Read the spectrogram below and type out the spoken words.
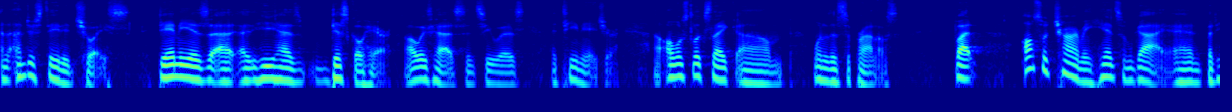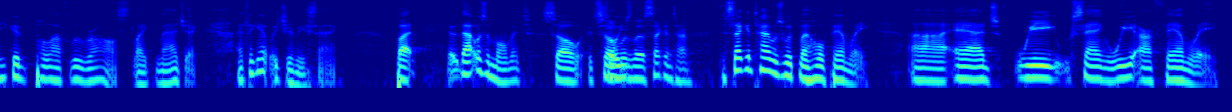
an understated choice. Danny is uh, uh, he has disco hair, always has since he was a teenager. Uh, almost looks like um, one of the Sopranos, but also charming, handsome guy. And but he could pull off Lou Rawls like magic. I forget what Jimmy sang, but that was a moment. So So, so it was the second time. the second time was with my whole family. Uh, and we sang We Are Family.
